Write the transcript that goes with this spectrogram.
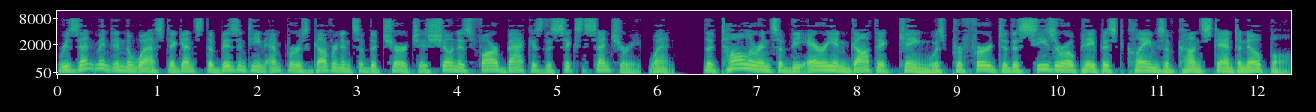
Resentment in the West against the Byzantine emperor's governance of the Church is shown as far back as the 6th century, when the tolerance of the Arian Gothic king was preferred to the Caesaropapist claims of Constantinople.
